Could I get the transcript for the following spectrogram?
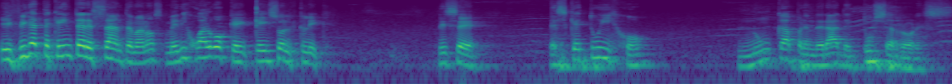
y fíjate qué interesante, hermanos. Me dijo algo que, que hizo el clic. Dice, es que tu hijo nunca aprenderá de tus errores.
